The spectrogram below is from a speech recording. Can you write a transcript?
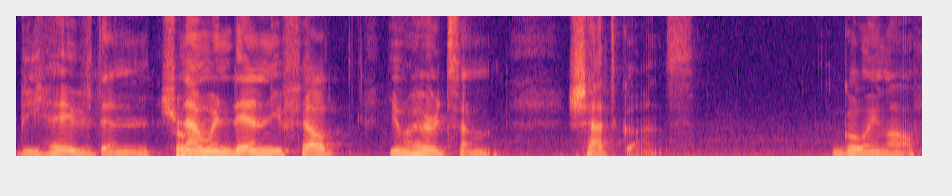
behaved and Sure. now and then you felt you heard some shotguns going off.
